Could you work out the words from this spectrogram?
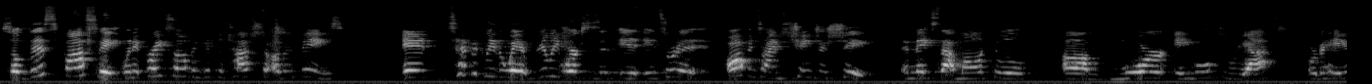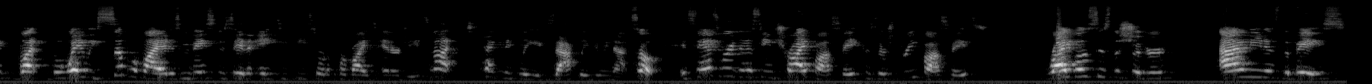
So this phosphate, when it breaks off and gets attached to other things, it typically the way it really works is it, it, it sort of oftentimes changes shape and makes that molecule um, more able to react or behave. But the way we simplify it is we basically say that ATP sort of provides energy. It's not technically exactly doing that. So it stands for adenosine triphosphate because there's three phosphates. Ribose is the sugar. Adenine is the base.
